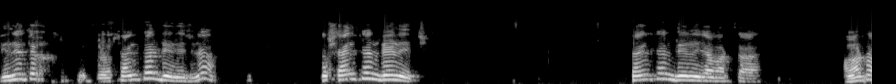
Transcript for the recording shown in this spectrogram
ড্রেনেজ স্যাংশন ড্রেনেজ না তো স্যাংশন ড্রেনেজ স্যাংশন ড্রেনেজ আমারটা আমার তো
